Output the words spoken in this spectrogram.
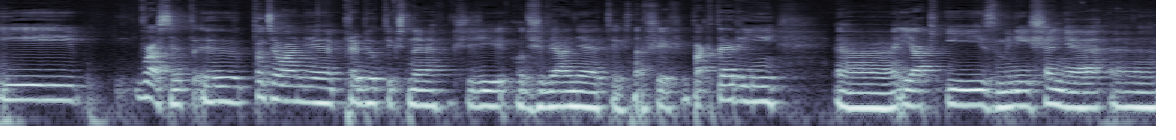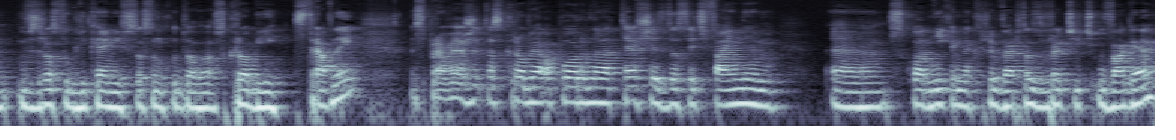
I właśnie to działanie prebiotyczne, czyli odżywianie tych naszych bakterii, e, jak i zmniejszenie e, wzrostu glikemii w stosunku do skrobi strawnej, sprawia, że ta skrobia oporna też jest dosyć fajnym e, składnikiem, na który warto zwrócić uwagę.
